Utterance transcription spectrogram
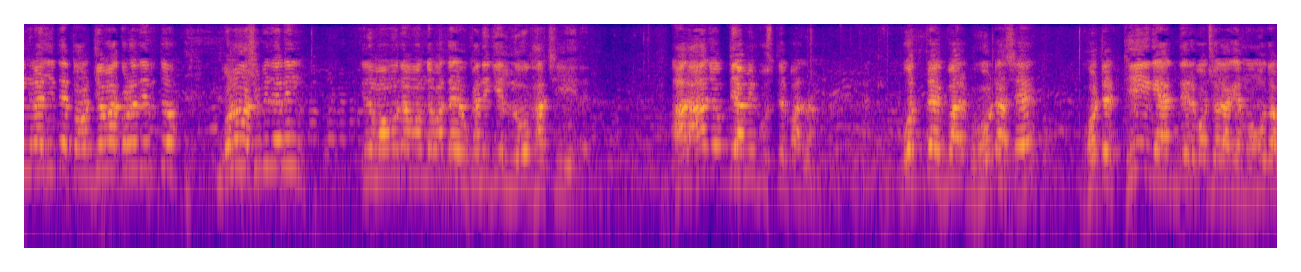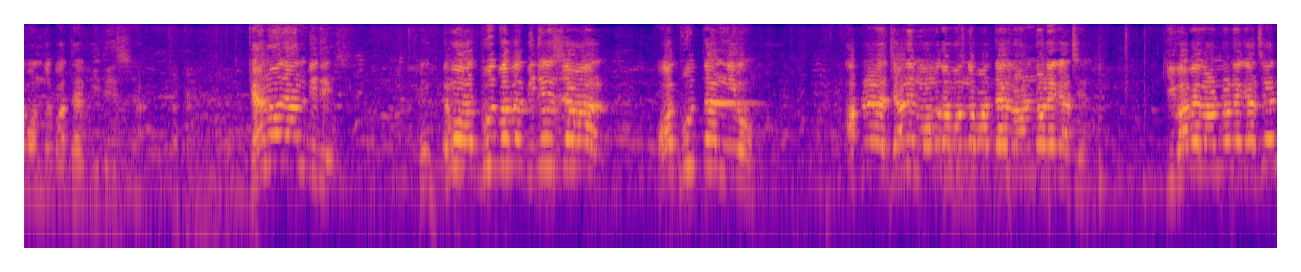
ইংরাজিতে তর্জমা করে দিন তো। কোনো অসুবিধা নেই। কিন্তু মমতা বন্দ্যোপাধ্যায় ওখানে গিয়ে লোক হাঁচিয়ে এলেন। আর আজ অব্দি আমি বুঝতে পারলাম। প্রত্যেকবার ভোট আসে ভোটের ঠিক এক দেড় বছর আগে মমতা বন্দ্যোপাধ্যায় বিদেশ যান। কেন যান বিদেশ? এবং অদ্ভুত ভাবে বিদেশ যাওয়ার অদ্ভুত তার নিয়ম। আপনারা জানেন মমতা বন্দ্যোপাধ্যায় লন্ডনে গেছেন। কীভাবে লন্ডনে গেছেন?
